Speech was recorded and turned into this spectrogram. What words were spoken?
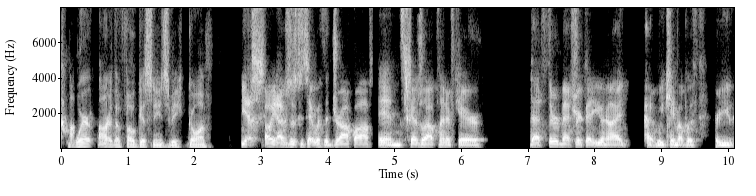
where uh, where the focus needs to be. Go on. Yes. Oh yeah. I was just gonna say with the drop off and schedule out plan of care, that third metric that you and I had we came up with, or you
